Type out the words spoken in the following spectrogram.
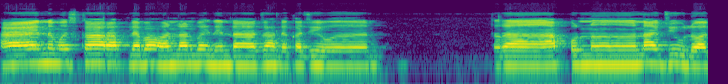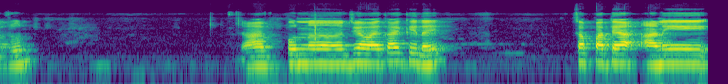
हाय नमस्कार आपल्या भावांना बहिणींना. झालं का जेवण? तर आपण नाही जेवलो अजून. आपण जेवाय काय केलंय? चपात्या आणि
